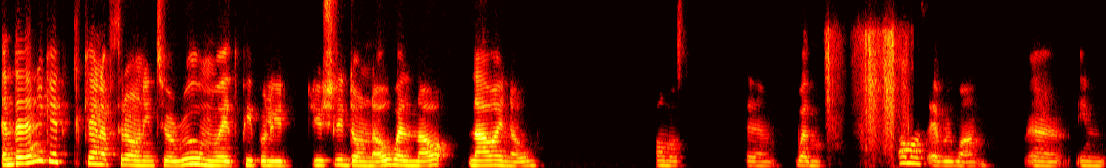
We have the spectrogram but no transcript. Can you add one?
And then you get kind of thrown into a room with people you usually don't know. Well, now now I know almost, um, well, almost everyone uh, in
